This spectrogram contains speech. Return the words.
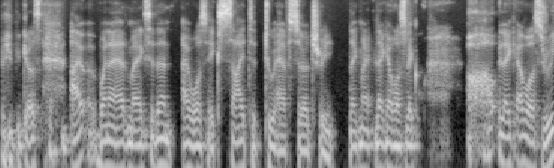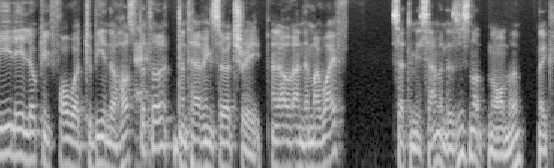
because I when I had my accident, I was excited to have surgery. Like my like I was like, oh, like I was really looking forward to be in the hospital and having surgery. And I, and then my wife said to me, Simon, this is not normal. Like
